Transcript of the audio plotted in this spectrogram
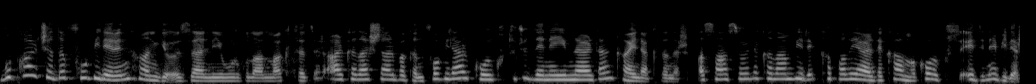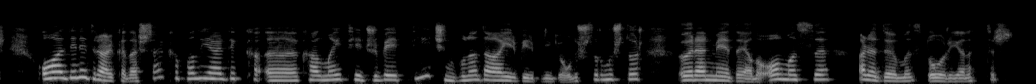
Bu parçada fobilerin hangi özelliği vurgulanmaktadır? Arkadaşlar bakın fobiler korkutucu deneyimlerden kaynaklanır. Asansörde kalan biri kapalı yerde kalma korkusu edinebilir. O halde nedir arkadaşlar? Kapalı yerde e, kalmayı tecrübe ettiği için buna dair bir bilgi oluşturmuştur. Öğrenmeye dayalı olması aradığımız doğru yanıttır.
